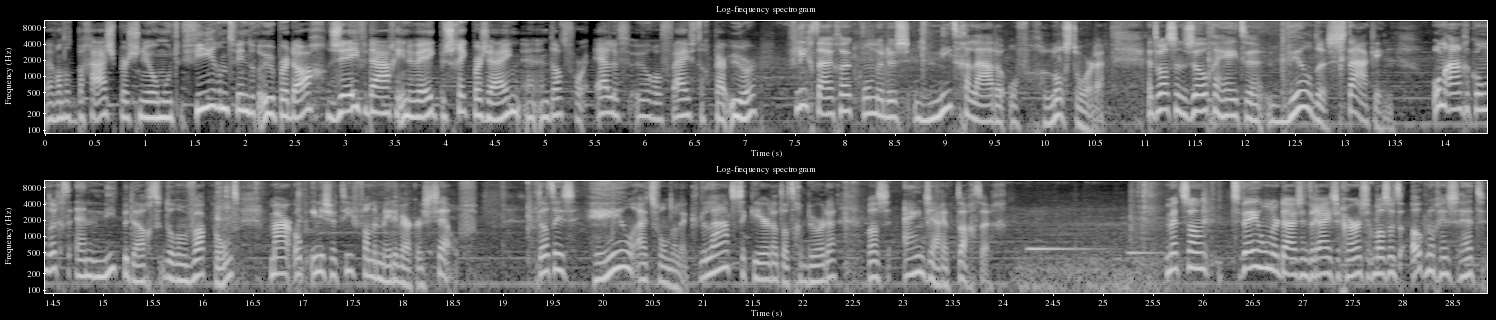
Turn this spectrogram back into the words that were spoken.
Uh, want het bagagepersoneel moet 24 uur per dag, 7 dagen in de week beschikbaar zijn en, en dat voor 11,50 euro per uur. Vliegtuigen konden dus niet geladen of gelost worden. Het was een zogeheten wilde staking. Onaangekondigd en niet bedacht door een vakbond, maar op initiatief van de medewerkers zelf. Dat is heel uitzonderlijk. De laatste keer dat dat gebeurde was eind jaren 80. Met zo'n 200.000 reizigers was het ook nog eens het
